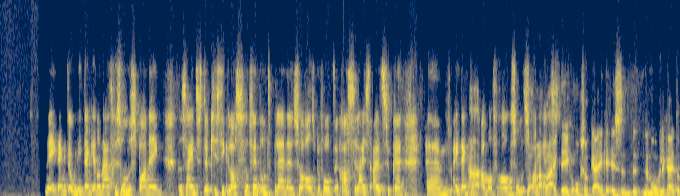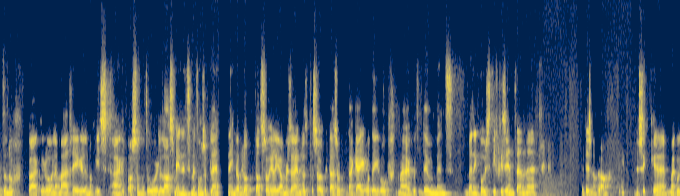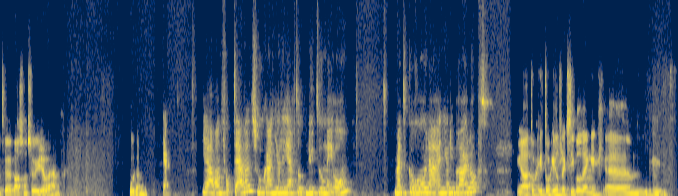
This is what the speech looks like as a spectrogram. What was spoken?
Nee, ik denk het ook niet. Ik denk inderdaad gezonde spanning. Er zijn stukjes die ik lastiger vind om te plannen, zoals bijvoorbeeld een gastenlijst uitzoeken. Um, ik denk dat het allemaal vooral gezonde spanning waar, is. Waar ik tegenop zou kijken is de, de, mogelijkheid dat er nog qua coronamaatregelen nog iets aangepast moeten worden last minute met onze planning. Dat, dat, dat zou heel jammer zijn. Dat, dat zou, daar, zou, daar kijk ik wel tegenop. Maar goed, op dit moment ben ik positief gezind en uh, het is nog lang. Dus ik, uh, maar goed, we passen ons sowieso aan. Hoe dan ook. Ja, want vertel eens, hoe gaan jullie er tot nu toe mee om? Met de corona en jullie bruiloft? Ja, toch, toch heel flexibel, denk ik. Um,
